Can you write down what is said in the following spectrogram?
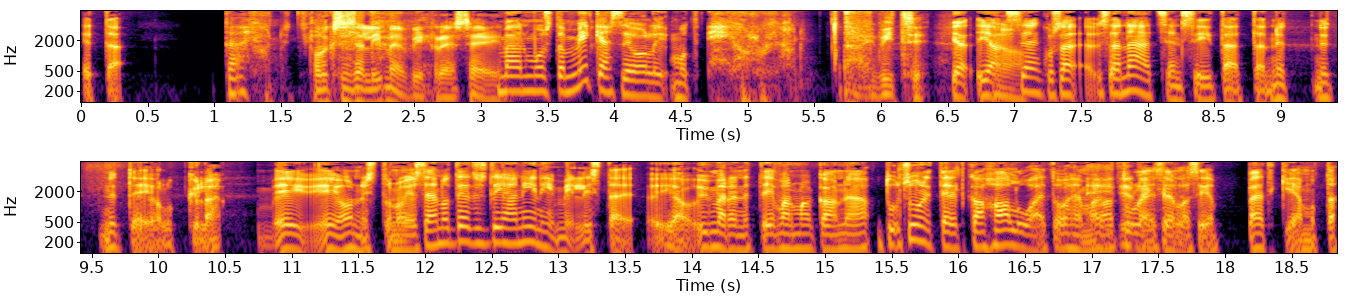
että tämä ei ole nyt. Oliko se se limevihreä seinä? Mä en muista mikä se oli, mutta ei ollut ihan. Ai vitsi. Ja, ja Joo. sen, kun sä, sä näet sen siitä, että nyt, nyt, nyt ei ollut kyllä, ei, ei onnistunut. Ja sehän on tietysti ihan inhimillistä. Ja ymmärrän, että ei varmaankaan nämä suunnittelijatkaan halua, että ohjelmalla Ei tulee tietenkään. sellaisia pätkiä. Mutta,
